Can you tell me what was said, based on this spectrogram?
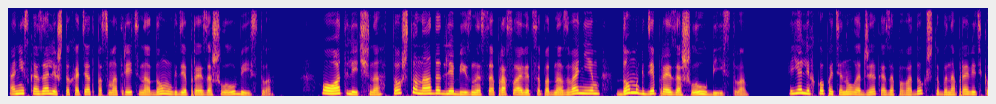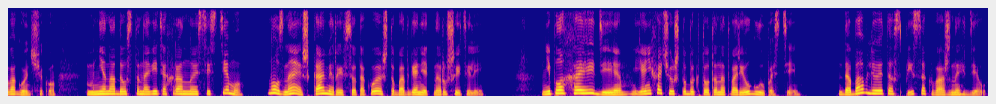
Они сказали, что хотят посмотреть на дом, где произошло убийство. О, отлично. То, что надо для бизнеса, прославиться под названием «Дом, где произошло убийство». Я легко потянула Джека за поводок, чтобы направить к вагончику. Мне надо установить охранную систему. Ну, знаешь, камеры и все такое, чтобы отгонять нарушителей. Неплохая идея. Я не хочу, чтобы кто-то натворил глупостей. Добавлю это в список важных дел.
